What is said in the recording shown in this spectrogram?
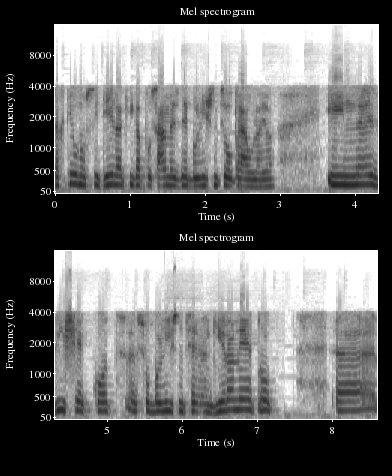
zahtevnosti dela, ki ga posamezne bolnišnice upravljajo. In više kot so bolnišnice rangirane, Eh,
